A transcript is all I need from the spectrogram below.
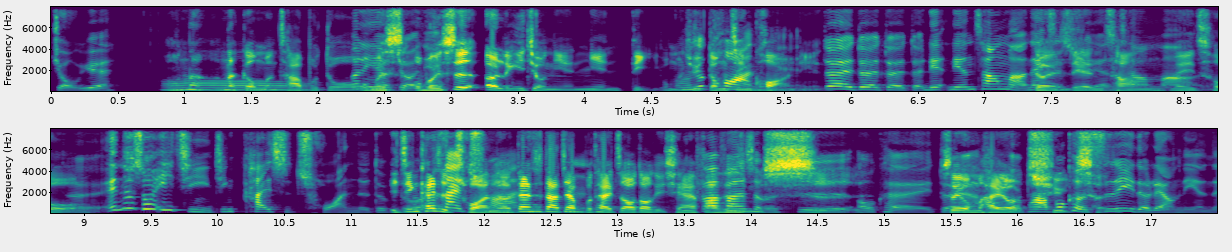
九月，哦，那那跟我们差不多。我们是，我们是二零一九年年底，我们去东京跨跨年年。对对对对，连连仓嘛，那对次是镰镰仓仓嘛，没错对，哎，那时候疫情已经开始传了，对不对？已经开始传了，但是大家嗯不太知道到底现在发生什么事。？OK，对所以我们还有好可怕不可思议的两年呢。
